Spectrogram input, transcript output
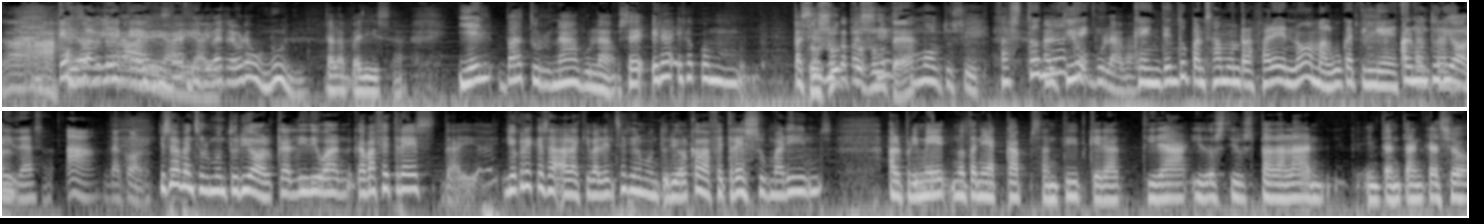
Ah, Que sabia que- Ai, ai, I li ai. va treure un ull de la pallissa. I ell va tornar a volar. O sigui, era, era com... Passés Tossut, el que passés, tossut, eh? molt tossut. Fa estona el tio que, volava. que intento pensar en un referent, no? Amb algú que tingués El tantes Monturiol. vides. Ah, d'acord. Jo sempre penso el Monturiol, que li diuen que va fer tres... Jo crec que és- l'equivalent seria el Monturiol, que va fer tres submarins. El primer no tenia cap sentit, que era tirar i dos tios pedalant, intentant que això,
